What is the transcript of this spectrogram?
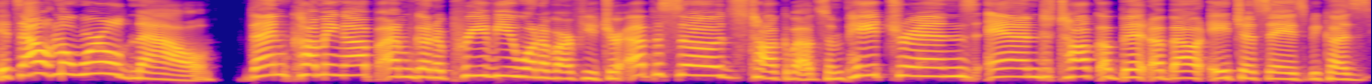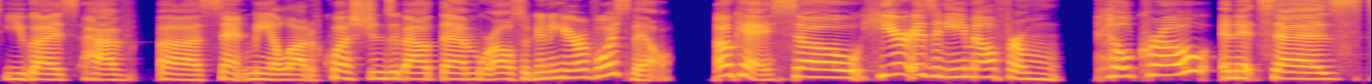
it's out in the world now. Then, coming up, I'm going to preview one of our future episodes, talk about some patrons, and talk a bit about HSAs because you guys have uh, sent me a lot of questions about them. We're also going to hear a voicemail. Okay, so here is an email from Pilcrow, and it says,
